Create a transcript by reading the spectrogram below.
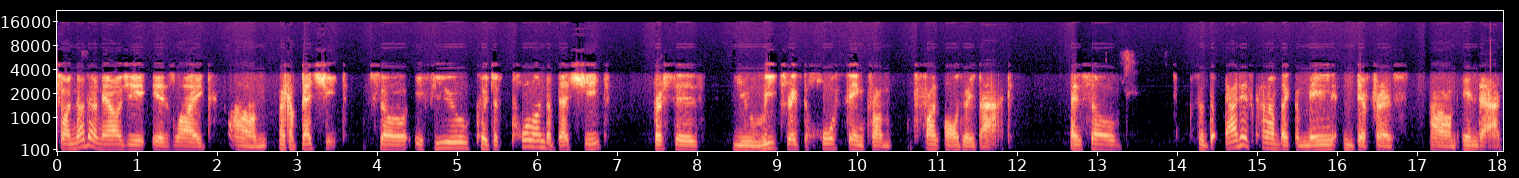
So another analogy is like, um, like a bed sheet. So if you could just pull on the bed sheet versus you redrape the whole thing from front all the way back. And so, so th- that is kind of like the main difference um, in that.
